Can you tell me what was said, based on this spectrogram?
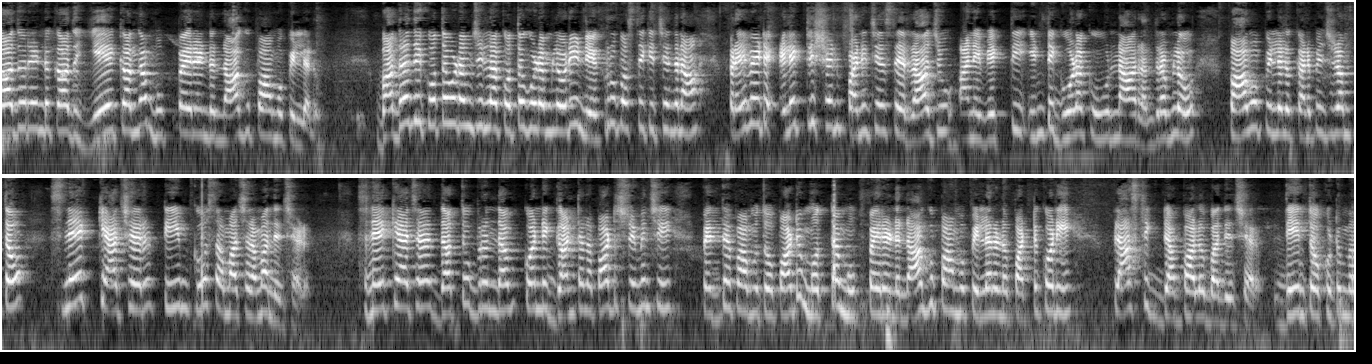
కాదు రెండు కాదు ఏకంగా ముప్పై రెండు నాగుపాము పిల్లలు. భద్రాద్రి కొత్తగూడెం జిల్లా కొత్తగూడెంలోని నెహ్రూ బస్తీకి చెందిన ప్రైవేట్ ఎలక్ట్రీషియన్ పనిచేసే రాజు అనే వ్యక్తి ఇంటి గోడకు ఉన్న రంధ్రంలో పాము పిల్లలు కనిపించడంతో స్నేక్ క్యాచర్ టీమ్కు సమాచారం అందించాడు. స్నేక్ క్యాచర్ దత్తు బృందం కొన్ని గంటల పాటు శ్రమించి పెద్ద పాముతో పాటు మొత్తం ముప్పై రెండు నాగుపాము పిల్లలను పట్టుకొని ప్లాస్టిక్ డబ్బాలో బంధించారు. దీంతో కుటుంబ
